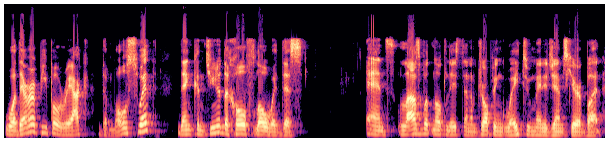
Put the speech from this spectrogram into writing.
Whatever people react the most with, then continue the whole flow with this. And last but not least, and I'm dropping way too many gems here, but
